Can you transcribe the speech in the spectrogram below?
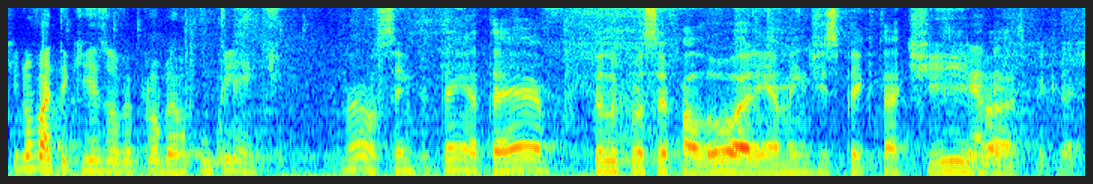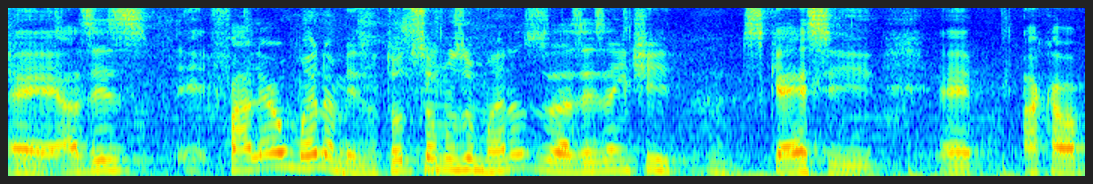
que não vai ter que resolver problema com o cliente. Não, sempre tem. Até pelo que você falou, alinhamento de expectativa. Alinhamento de expectativa. É, às vezes é, falha humana mesmo. Todos Sim. somos humanos, às vezes a gente esquece, é, acaba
